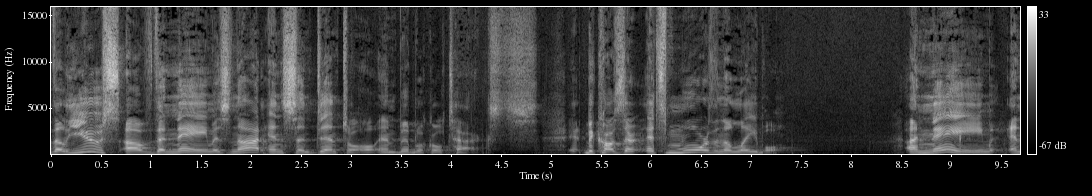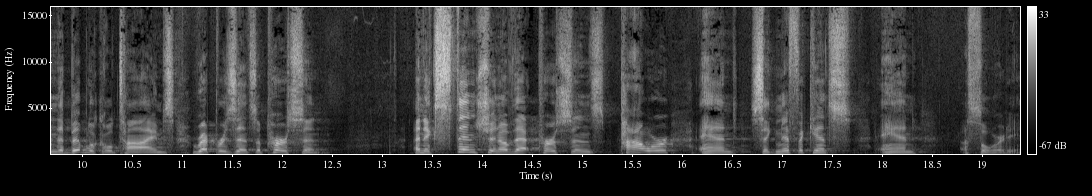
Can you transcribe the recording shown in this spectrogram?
the use of the name is not incidental in biblical texts because it's more than a label. A name in the biblical times represents a person, an extension of that person's power and significance and authority.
